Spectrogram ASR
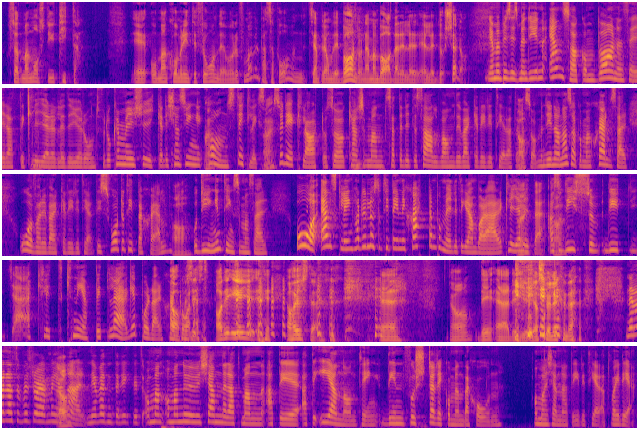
Så att man måste ju titta. Eh, och man kommer inte ifrån det och då får man väl passa på, till exempel om det är barn då, när man badar eller, eller duschar då. Ja, men precis. Men det är ju en, sak om barnen säger att det kliar eller det gör ont, för då kan man ju kika. Det känns ju inget Nej. konstigt liksom. Nej. Så är det klart och så kanske man sätter lite salva om det verkar irriterat Ja. eller så. Men det är en annan sak om man själv så här, åh vad det verkar irriterat. Det är svårt att titta själv. Ja. Och det är ju ingenting som man så här, åh älskling, har du lust att titta in i stjärten på mig lite grann bara här? Klia Nej. lite. Alltså Ja. det är ju så, det är ett jäkligt knepigt läge på det där Ja, stjärthålet. precis. Ja, det är ju, ja just det. Eh, ja, det är det ju. Jag skulle kunna, Nej men alltså förstår jag vad jag menar? Jag vet inte riktigt. Om man, om man nu känner att, man, att, det, att det är någonting, din första rekommendation om man känner att det är irriterat, vad är det?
